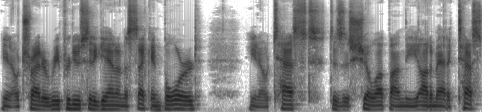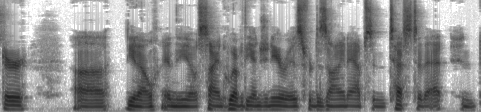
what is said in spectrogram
you know, try to reproduce it again on a second board. You know, test. Does this show up on the automatic tester? Uh, you know, and you know, assign whoever the engineer is for design apps and test to that, and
